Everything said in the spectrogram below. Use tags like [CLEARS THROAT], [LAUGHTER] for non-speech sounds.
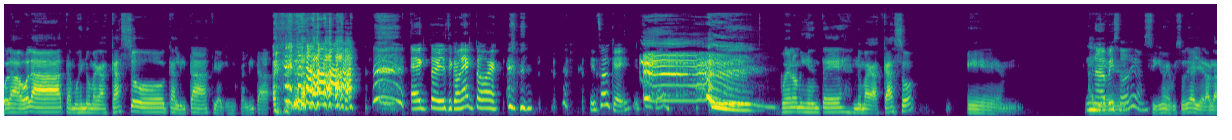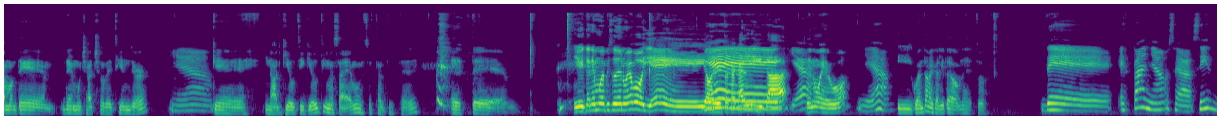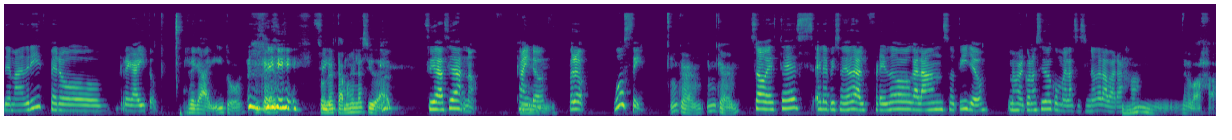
Hola, hola, estamos en No Me Hagas Caso, Carlita, estoy aquí con Carlita. [LAUGHS] Héctor, yo estoy con Héctor. [LAUGHS] It's okay. It's okay. Bueno, mi gente, no me hagas caso. Eh, Nuevo episodio. Sí, nuevo episodio. Ayer hablamos de, del muchacho de Tinder, Yeah. que not guilty, guilty, no sabemos, eso está entre ustedes. [LAUGHS] Este. Y hoy tenemos un episodio nuevo, yay. Hoy toca Carlita yeah. de nuevo. Yeah. Y cuéntame, Carlita, ¿de dónde es esto? De España, o sea, sí, de Madrid, pero regadito. Regadito. [LAUGHS] Ok. Sí. No estamos en la ciudad. Ciudad, ciudad, no. Kind of. Mm, Pero we'll see. Ok, ok. So, este es el episodio de Alfredo Galán Sotillo, mejor conocido como el asesino de la baraja. Mm, me lo baja.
